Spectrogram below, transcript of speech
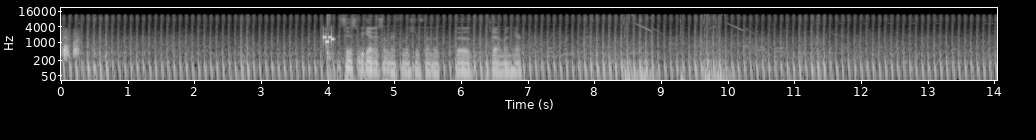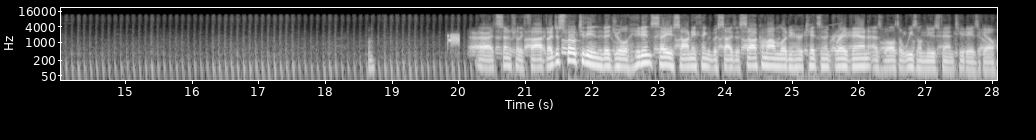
10 4. Seems to be getting some information from the, the gentleman here. Alright, essentially five. I just spoke to the individual. He didn't say he saw anything besides a soccer mom loading her kids in a gray van, as well as a Weazel News van two days ago.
